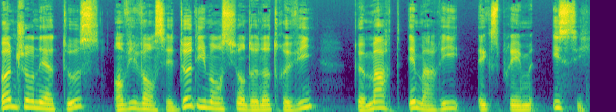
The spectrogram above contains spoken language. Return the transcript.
Bonne journée à tous en vivant ces deux dimensions de notre vie que Marthe et Marie expriment ici.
